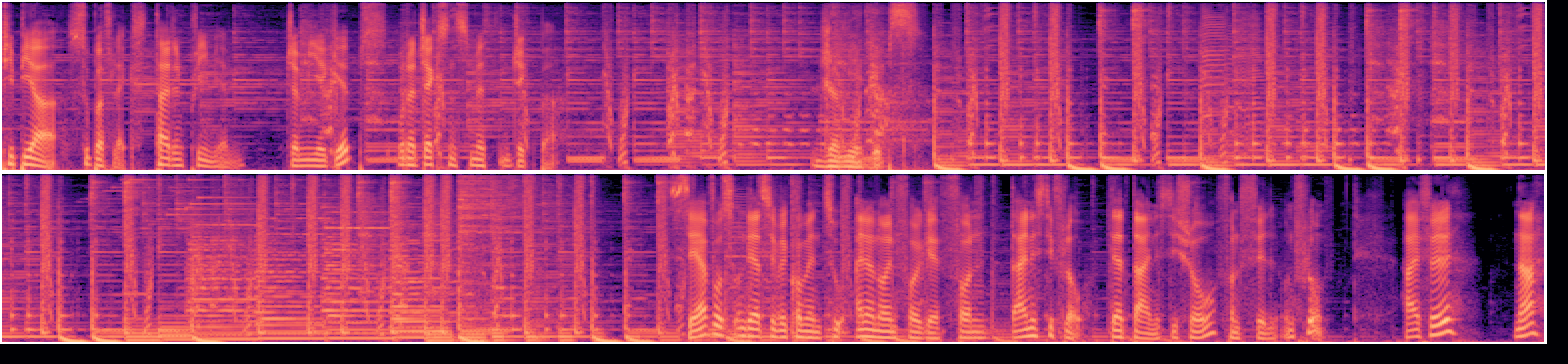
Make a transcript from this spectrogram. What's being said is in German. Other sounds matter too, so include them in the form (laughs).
PPR, Superflex, Titan Premium, Jameer Gibbs oder Jackson Smith Jigba? Jameer Gibbs. Servus und herzlich willkommen zu einer neuen Folge von Dynasty Flow, der Dynasty Show von Phil und Flo. Hi Phil, na,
